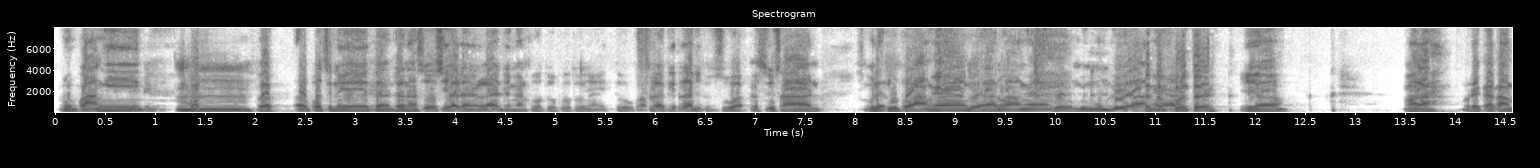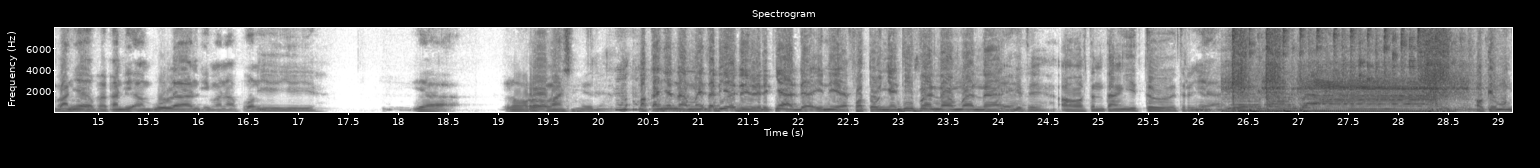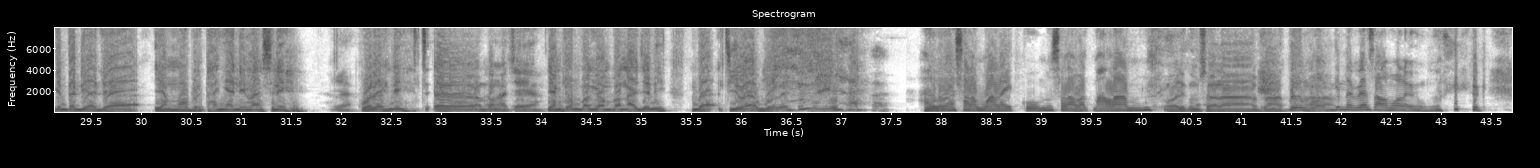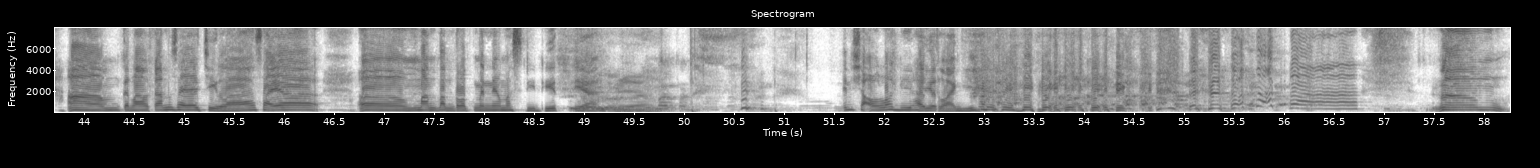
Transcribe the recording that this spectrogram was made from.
numpangi Hmm. bab apa jenis da- dana sosial dan lain-lain dengan foto-fotonya itu. Padahal kita lagi kesusahan. Golek luto angin, golek anu angin, golek ngombe angin. Tetap foto ya. Iya. Malah mereka kampanye bahkan di ambulan di mana pun. Iya iya iya. Ya loro mas gitu. Ma- Makanya namanya tadi ada liriknya ada ini ya fotonya di mana-mana Iya. gitu ya. Oh tentang itu ternyata. Ya. Oke mungkin tadi ada yang mau bertanya nih mas nih. Ya. Boleh nih. eh, Gampang aja ya. yang gampang-gampang aja nih. Mbak Cila boleh? Halo, assalamualaikum, selamat malam. Waalaikumsalam. Selamat Belum malam. mungkin tapi assalamualaikum. Em, kenalkan saya Cila, saya em, mantan roadman-nya Mas Didit ya. Iya. Insya Allah di hire lagi. Em,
